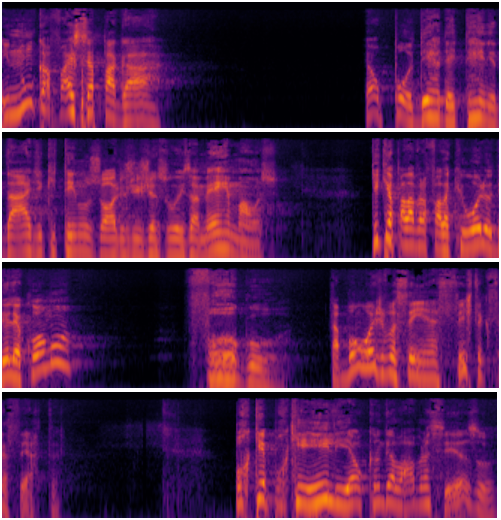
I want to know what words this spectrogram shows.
e nunca vai se apagar. É o poder da eternidade que tem nos olhos de Jesus, amém, irmãos? O que, que a palavra fala? Que o olho dele é como fogo. Tá bom hoje você, hein? É sexta que se acerta. Por quê? Porque ele é o candelabro aceso.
